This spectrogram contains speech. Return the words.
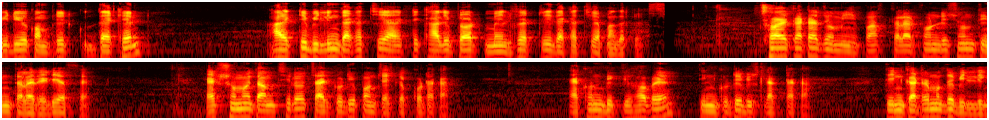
ভিডিও কমপ্লিট দেখেন। আরেকটি বিল্ডিং দেখাচ্ছি, আরেকটি খালি প্লট মেল ফ্যাক্টরি দেখাচ্ছি আপনাদেরকে। ছয় কাটা জমি পাঁচ পাঁচতলার ফাউন্ডেশন তিন তিনতলা রেডি আছে। এক সময় দাম ছিল চার কোটি পঞ্চাশ লক্ষ টাকা। এখন বিক্রি হবে তিন কোটি বিশ লাখ টাকা। তিন কাটার মধ্যে বিল্ডিং।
